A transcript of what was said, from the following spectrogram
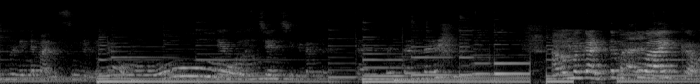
ഫുള്ളിന്റെ മനസ്സിന്റെ ഉള്ളിൽ ഞാൻ കുറിച്ച് വെച്ചിട്ടുണ്ട് അപ്പൊ നമുക്ക് അടുത്ത ബുക്ക് വായിക്കാം.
